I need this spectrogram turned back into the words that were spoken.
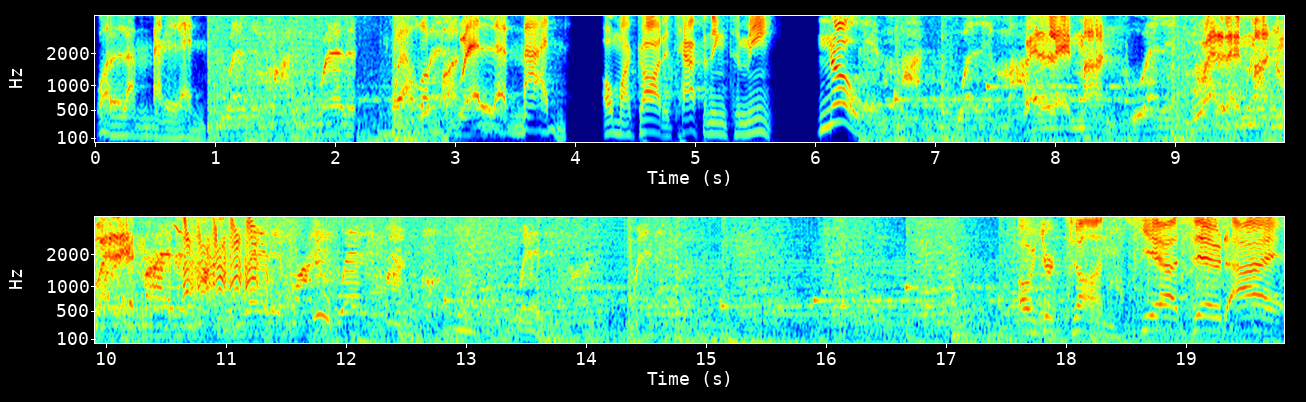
Watermelon. Watermelon. Oh my god, it's happening to me. No! Welleman. Welleman, Oh, you're done. Yeah, dude, I...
